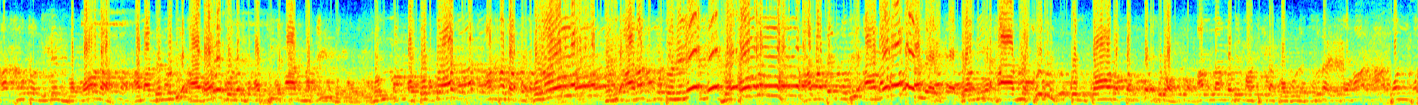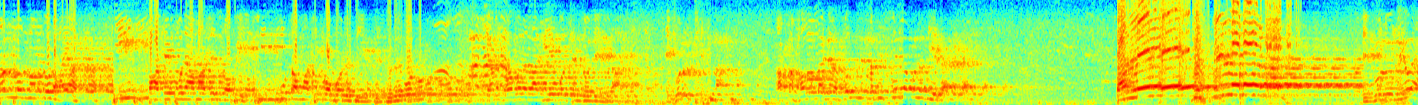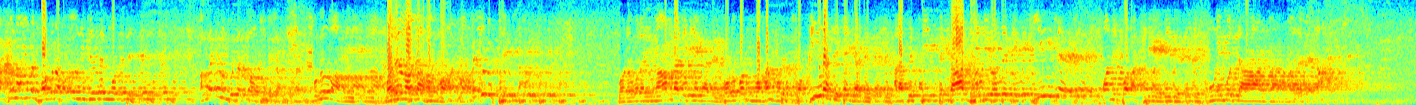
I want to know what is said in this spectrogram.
আরাক মুঠো নিলেন ওয়াকালা আমাদের নবী আবারও বললেন অফিহা নহিদুকুম হুম্মা অতঃপর আখাযা উখরা নবী আরাক ওয়াকালা আমাদের নবী আবারও নহিদুকুম তারাতান উখরা আল্লাহ নবী মাটিটা তোহা 55 নম্বর আয়াত, তিন পাটে করে আমাদের নবী তিন মুঠা মাটি কবলে দিয়েছে। বলুন। কেন লাগিয়ে বলছেন? দলিল না। এগুলো ঠিক না। আপনার ভালো লাগে না বললেন না বিসমিল্লাহ বলে দিয়ে দেন। পারলে দেন। এগুলো নিয়েও এখন আমরা ঝগড়া নিজেদের মধ্যে। আল্লাহ কেন বোঝাতে অসুবিধা বলুন আমি বলেন আল্লাহ এগুলো ঠিক না। বড় বড় ইমামরা লিখে গেলেন বড় বড় মহাদ্দেশ ফকিরা লিখে গেলেন আর আপনি তিনটে কার ভিডিও দেখে কি যে পানি পড়া খেয়ে দিলেন। উনি বলছে আর না।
